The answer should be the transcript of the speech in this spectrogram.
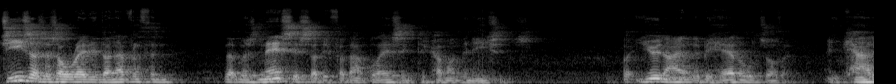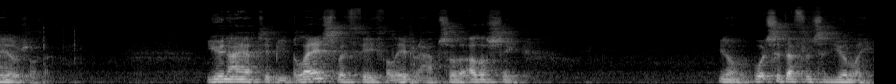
Jesus has already done everything that was necessary for that blessing to come on the nations. But you and I are to be heralds of it and carriers of it. You and I are to be blessed with faithful Abraham so that others say, you know, what's the difference in your life?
